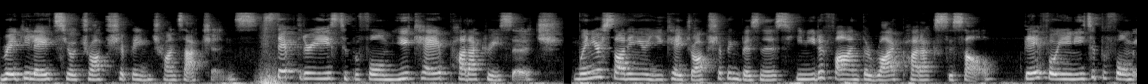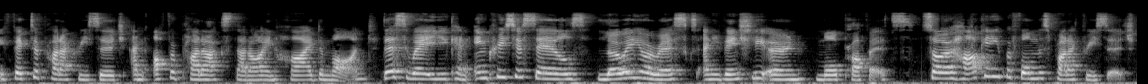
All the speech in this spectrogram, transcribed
regulates your dropshipping transactions. Step three is to perform UK product research. When you're starting your UK dropshipping business, you need to find the right products to sell. Therefore, you need to perform effective product research and offer products that are in high demand. This way, you can increase your sales, lower your risks, and eventually earn more profits. So how can you perform this product research?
